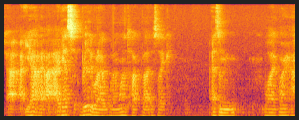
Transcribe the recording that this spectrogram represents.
Yeah I, I guess really what I what I want to talk about is like as I'm why why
